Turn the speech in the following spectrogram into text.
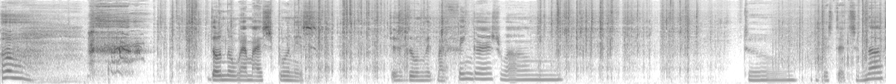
Oh, don't know where my spoon is. Just doing with my fingers. One, two. I guess that's enough.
